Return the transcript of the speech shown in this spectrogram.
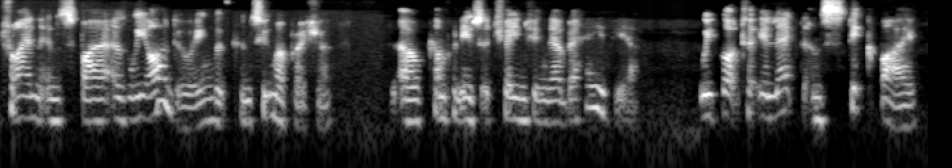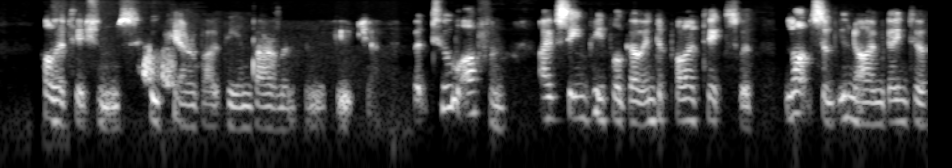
try and inspire as we are doing with consumer pressure our companies are changing their behavior we've got to elect and stick by politicians who care about the environment in the future. But too often, I've seen people go into politics with lots of, you know, I'm going to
